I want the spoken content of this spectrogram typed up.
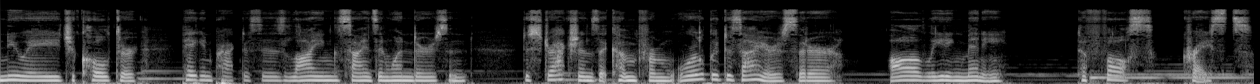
New Age, occult, or pagan practices, lying signs and wonders, and distractions that come from worldly desires that are all leading many to false Christs.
